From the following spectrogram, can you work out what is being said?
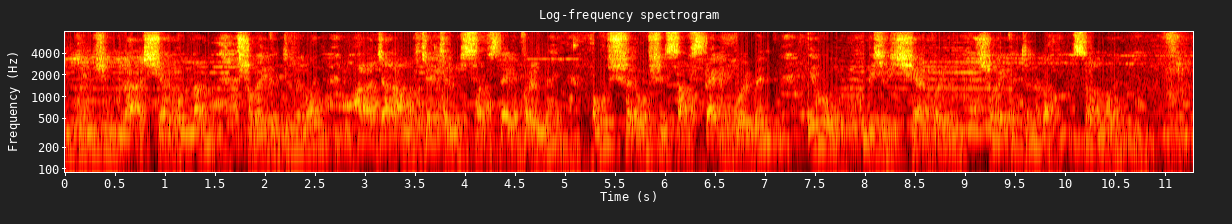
ইনফরমেশনগুলো শেয়ার করলাম। সবাইকে ধন্যবাদ। আর যারা আমার চ্যানেলটি সাবস্ক্রাইব করেন নাই, অবশ্যই অবশ্যই সাবস্ক্রাইব করবেন এবং বেশি বেশি শেয়ার করবেন। সবাইকে ধন্যবাদ। আসসালামু আলাইকুম।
